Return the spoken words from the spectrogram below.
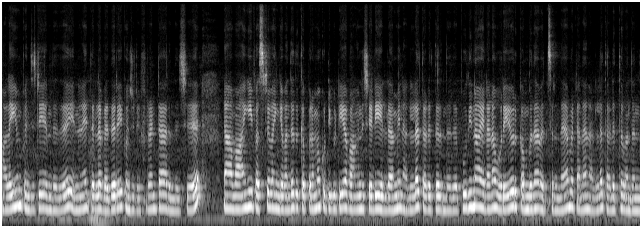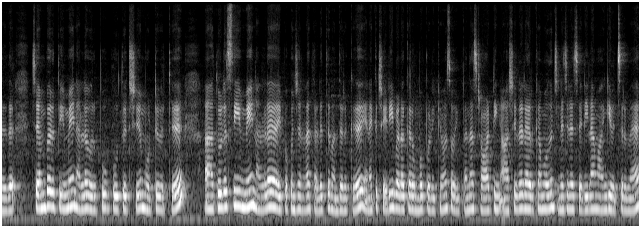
மழையும் பெஞ்சிட்டே இருந்தது. என்னன்னே தெரில வெதரே கொஞ்சம் டிஃப்ரெண்ட்டாக இருந்துச்சு. நான் வாங்கி ஃபஸ்ட்டு இங்கே வந்ததுக்கப்புறமா குட்டி குட்டியாக வாங்கின செடி எல்லாமே நல்லா தடுத்து இருந்தது. புதினா இல்லைனா ஒரே ஒரு கம்பு தான் வச்சுருந்தேன். பட் ஆனால் நல்லா தடுத்து வந்திருந்தது. செம்பருத்தியுமே நல்ல ஒரு பூ பூத்துச்சு மொட்டு விட்டு. துளசியுமே நல்ல இப்போ கொஞ்சம் நல்லா தடுத்து வந்திருக்கு. எனக்கு செடி வளர்க்க ரொம்ப பிடிக்கும். ஸோ இப்போ தான் ஸ்டார்டிங் ஆஸ்திரேலியாவில் இருக்கும் போதும் சின்ன சின்ன செடிலாம் வாங்கி வச்சுருவேன்.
